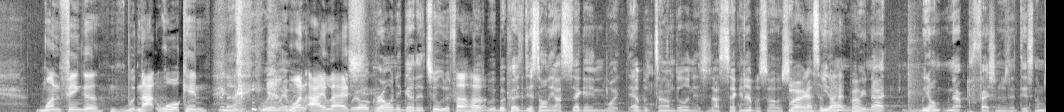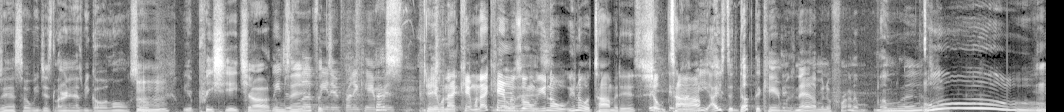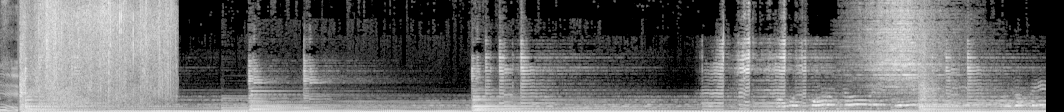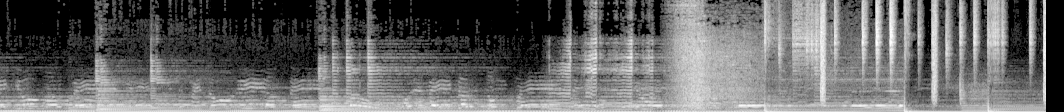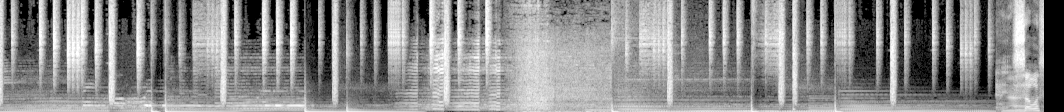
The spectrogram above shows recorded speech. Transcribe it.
one finger, not walking, Nah, we're, we're, one we're, eyelash. we're all growing together too. The Uh-huh. because, because this is only our second what episode time doing this. This is our second episode. So Word, that's a we fact, don't bro. we're not we don't we're not professionals at this. You know what I'm saying so we just learning as we go along. So Mhm. we appreciate y'all. We you know just what I'm love saying? being in front of cameras. Yeah, when that cam- when that camera's Your on, you know you know what time it is. Not Showtime. I used to duck the cameras. Now I'm in the front of them. You know what I'm saying? Ooh. Yeah.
